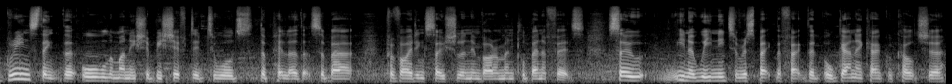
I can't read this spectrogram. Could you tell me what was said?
Greens think that all the money should be shifted towards the pillar that's about providing social and environmental benefits. So, you know, we need to respect the fact that organic agriculture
